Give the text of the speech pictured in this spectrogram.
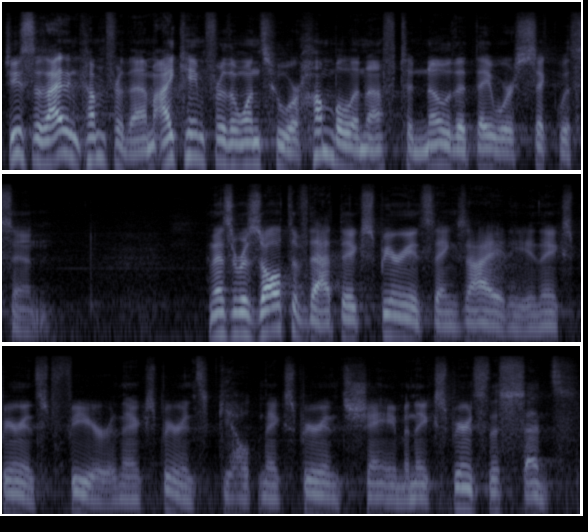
Jesus says, I didn't come for them. I came for the ones who were humble enough to know that they were sick with sin. And as a result of that, they experienced anxiety and they experienced fear and they experienced guilt and they experienced shame and they experienced this sense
